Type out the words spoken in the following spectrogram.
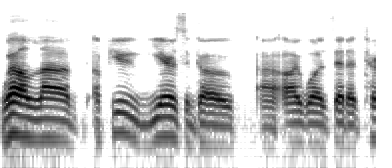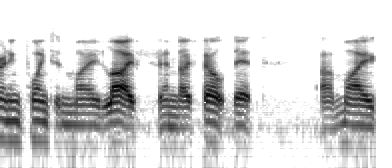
Well, uh, a few years ago, uh, I was at a turning point in my life, and I felt that uh, my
